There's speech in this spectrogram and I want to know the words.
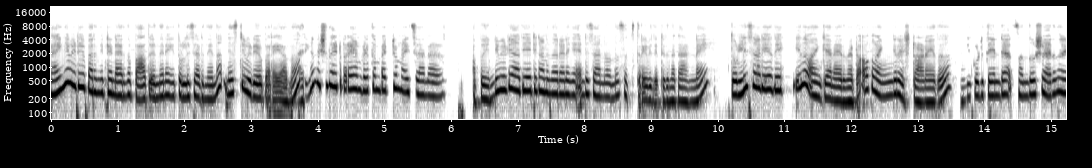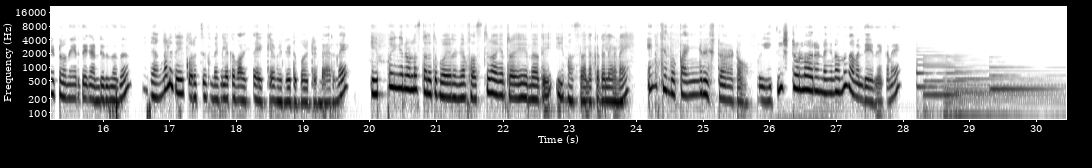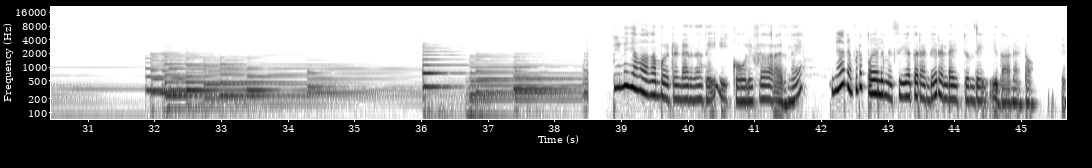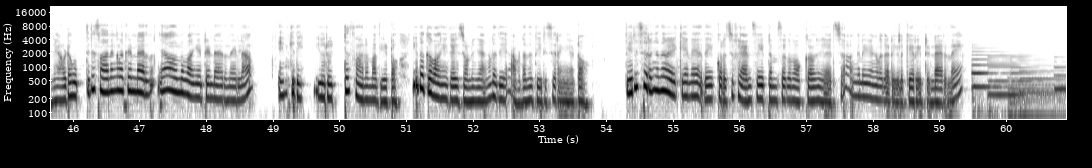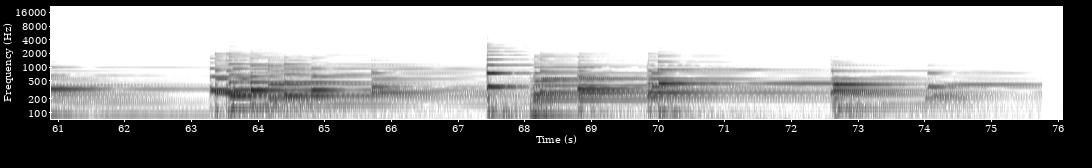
കഴിഞ്ഞ വീഡിയോ പറഞ്ഞിട്ടുണ്ടായിരുന്നു പാതു എന്തിനാ ഈ തുള്ളിച്ചാടുന്നതെന്ന് നെക്സ്റ്റ് വീഡിയോ പറയാമെന്ന് കാര്യങ്ങൾ വിശദമായിട്ട് പറയാം. Welcome back to my channel അപ്പോൾ എന്റെ വീഡിയോ ആദ്യമായിട്ട് കാണുന്നവരാണെങ്കിൽ എന്റെ ചാനൽ ഒന്ന് സബ്സ്ക്രൈബ് ചെയ്തിട്ടിരുന്ന കാണണേ. തുള്ളിച്ചാടിയതേ ഇത് വാങ്ങിക്കാനായിരുന്നു കേട്ടോ. അവൾക്ക് ഭയങ്കര ഇഷ്ടമാണ് ഇത്. വാങ്ങി കൊടുത്തതിന്റെ സന്തോഷമായിരുന്നു കേട്ടോ നേരത്തെ കണ്ടിരുന്നത്. ഞങ്ങളിതേ കുറച്ച് എന്തെങ്കിലുമൊക്കെ വാങ്ങി കഴിക്കാൻ വേണ്ടിയിട്ട് പോയിട്ടുണ്ടായിരുന്നേ. എപ്പോൾ ഇങ്ങനെയുള്ള സ്ഥലത്ത് പോയാലും ഞാൻ ഫസ്റ്റ് വാങ്ങി ട്രൈ ചെയ്യുന്നത് ഈ മസാലക്കടലയാണേ. എനിക്കെന്തോ ഭയങ്കര ഇഷ്ടമാണ് കേട്ടോ. ഇത് ഇഷ്ടമുള്ളവരുണ്ടെങ്കിൽ ഒന്ന് കമന്റ് ചെയ്തേക്കണേ. പിന്നെ ഞാൻ വാങ്ങാൻ പോയിട്ടുണ്ടായിരുന്നത് ഈ കോളിഫ്ലവർ ആയിരുന്നേ. ഞാൻ എവിടെ പോയാലും മിസ് ചെയ്യാത്ത രണ്ടേ രണ്ട് ഐറ്റം ഇതാണ് കേട്ടോ. പിന്നെ അവിടെ ഒത്തിരി സാധനങ്ങളൊക്കെ ഉണ്ടായിരുന്നു. ഞാൻ അതൊന്നും വാങ്ങിയിട്ടുണ്ടായിരുന്നില്ല. എനിക്കിതേ ഈ ഒരൊറ്റ സാധനം മതി കേട്ടോ. ഇതൊക്കെ വാങ്ങി കഴിച്ചുകൊണ്ട് ഞങ്ങളിതേ അവിടെ നിന്ന് തിരിച്ചിറങ്ങി കേട്ടോ. തിരിച്ചിറങ്ങുന്ന വഴിക്ക് തന്നെ ഇതേ കുറച്ച് ഫാൻസി ഐറ്റംസ് ഒക്കെ നോക്കാമെന്ന് വിചാരിച്ചു അങ്ങനെ ഞങ്ങൾ കടയിൽ കയറിയിട്ടുണ്ടായിരുന്നേ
